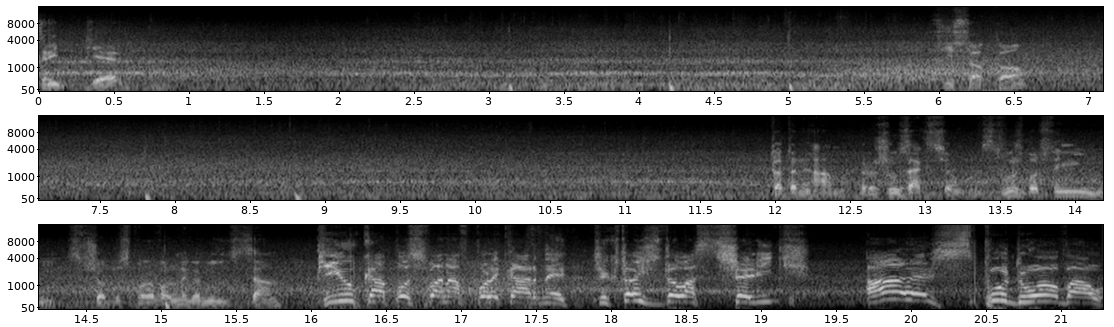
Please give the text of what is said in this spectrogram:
Trippier. Sissoko. Tottenham ruszył z akcją wzdłuż bocznej linii z przodu sporo wolnego miejsca. Piłka posłana w pole karne. Czy ktoś zdoła strzelić? Ależ spudłował!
